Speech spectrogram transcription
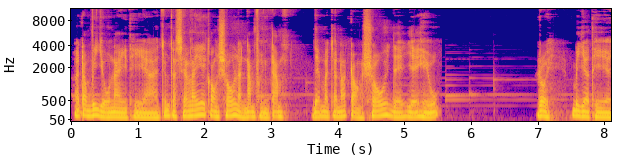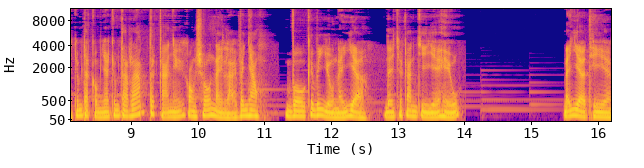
Ở trong ví dụ này thì à, chúng ta sẽ lấy cái con số là 5% để mà cho nó tròn số để dễ hiểu. Rồi, bây giờ thì à, chúng ta cùng nhau chúng ta ráp tất cả những cái con số này lại với nhau vô cái ví dụ nãy giờ để cho các anh chị dễ hiểu. Nãy giờ thì à,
